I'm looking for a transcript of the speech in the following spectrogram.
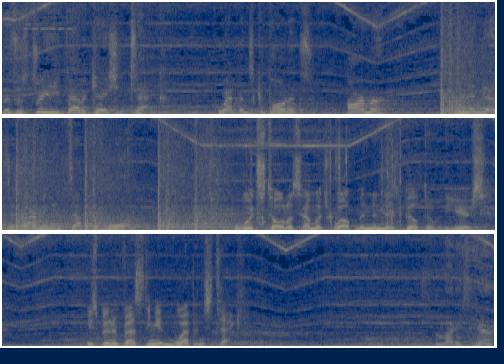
This is 3D fabrication tech. Weapons, components, armor. Menendez is arming himself for war. Woods told us how much wealth Menendez built over the years. He's been investing it in weapons tech. Somebody's here.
